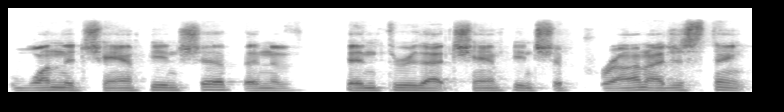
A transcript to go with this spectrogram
won the championship and have been through that championship run I just think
